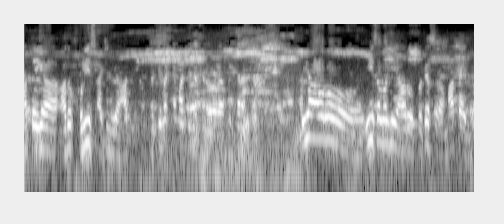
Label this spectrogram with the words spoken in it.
ಮತ್ತೆ ಈಗ ಅದು ಪೊಲೀಸ್ ಆಕ್ಷನ್ ಈಗ ಆಗ್ತದೆ ಪ್ರತಿಭಟನೆ ಮಾಡ್ತಿದ್ದಾರೆ ಸರ್ ಅವರ ಈಗ ಅವರು ಈ ಸಲುವಾಗಿ ಅವರು ಪ್ರೊಟೆಸ್ಟ್ ಮಾಡ್ತಾ ಇದ್ರು.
